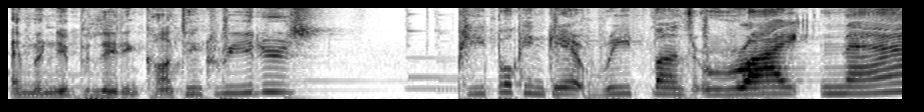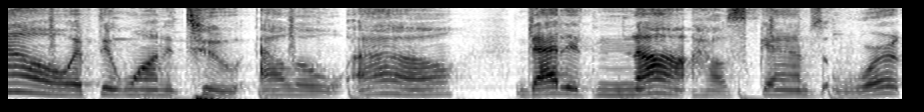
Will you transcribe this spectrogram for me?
and manipulating content creators? People can get refunds right now if they wanted to. LOL. That is not how scams work,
